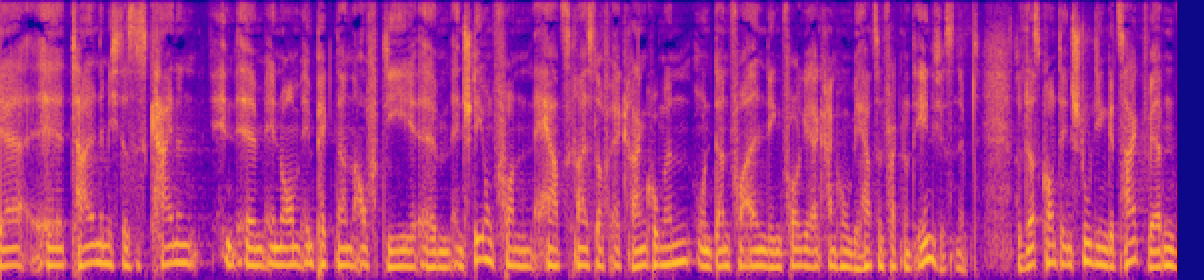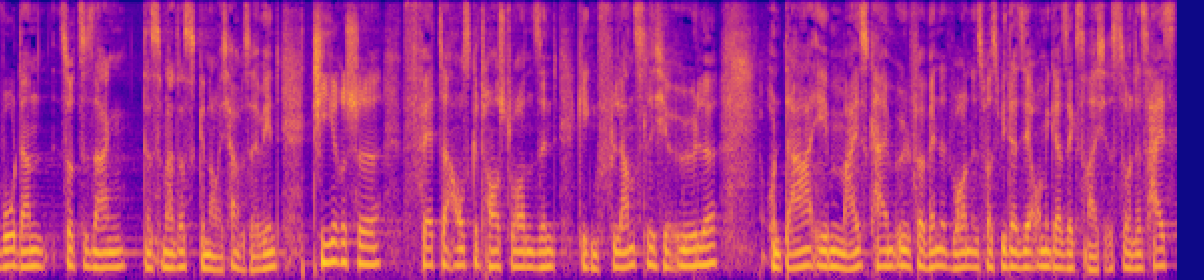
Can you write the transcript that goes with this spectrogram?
der äh, Teil nämlich, dass es keinen in, ähm, enormen Impact dann auf die ähm, Entstehung von Herz-Kreislauf-Erkrankungen und dann vor allen Dingen Folgeerkrankungen wie Herzinfarkt und ähnliches nimmt. So, das konnte in Studien gezeigt werden, wo dann sozusagen, das war das, genau, ich habe es erwähnt, tierische Fette ausgetauscht worden sind gegen pflanzliche Öle und da eben Maiskeimöl verwendet worden ist, was wieder sehr Omega-6-reich ist. So, das heißt,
